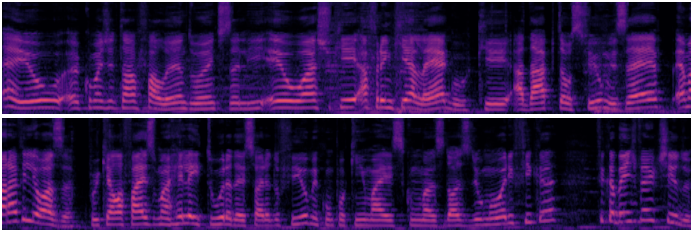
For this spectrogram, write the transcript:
É, eu, é, como a gente tava falando antes ali, eu acho que a franquia Lego, que adapta os filmes, é, é maravilhosa. Porque ela faz uma releitura da história do filme, com um pouquinho mais, com umas doses de humor, e fica, fica bem divertido.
